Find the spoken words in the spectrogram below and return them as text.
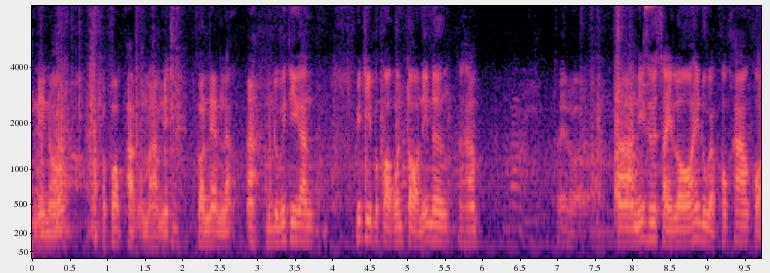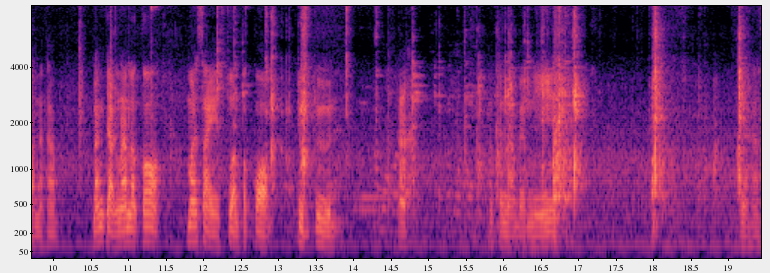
บนี้เนาะ แล้วก็ผลักออกมาแบบนี้ก็แน่นแล้วอะมาดูวิธีการวิธีประกอบกันต่อนิดนึงนะครับใส่รออ่าอันนี้คือใส่ล้อให้ดูแบบคร่าวๆก่อนนะครับ หลังจากนั้นเราก็มาใส่ส่วนประกอบจุดอื่นอะลักษณะแบบนี้นะครับ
